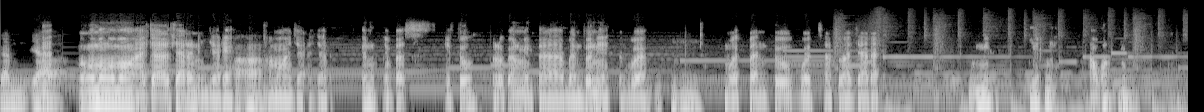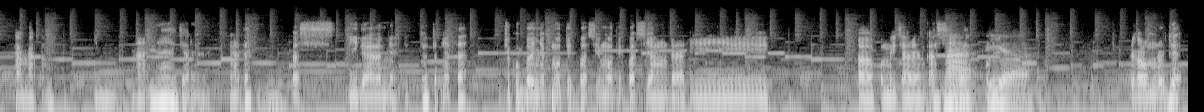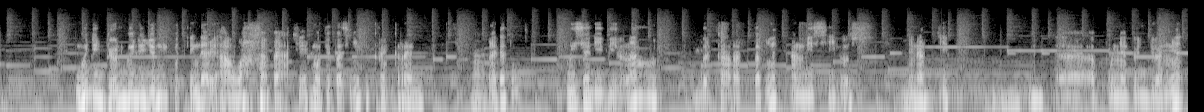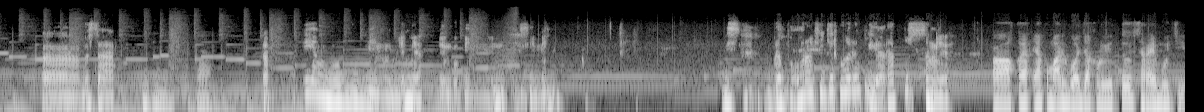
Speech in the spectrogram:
dan ya ngomong-ngomong acara-acara nih Jar ya. Ah, ah. ngomong acara-acara. Kan yang pas itu lu kan minta bantuan nih ke gua. Mm-mm. buat bantu buat satu acara. Gue mikir nih awal MLM gimana caranya ternyata Mm. pas di dalamnya itu ternyata cukup banyak motivasi-motivasi yang dari eh, pembicara yang kasih ya. nah Menurut- iya ya kalau menurut gue gue jujur gue jujur ngikutin dari awal sampai akhir motivasinya tuh keren-keren Nah. mereka tuh bisa dibilang berkarakternya ambisius Mm. energi Mm. eh, punya tujuannya eh, besar Mm-mm. Tapi yang gue, gue bingungin ya yang gue bingungin di sini bis- berapa orang sih Jar kemarin tuh ya? Ratusan ya? Eh, kayak yang kemarin gua ajak lu itu seribu Ci.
